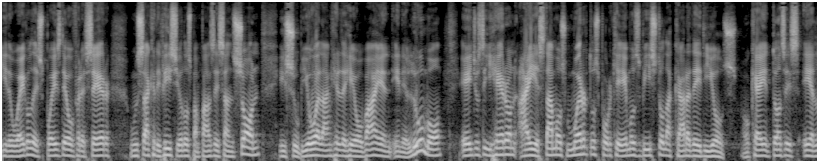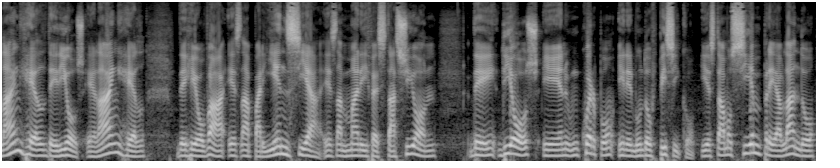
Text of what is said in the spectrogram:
y luego después de ofrecer un sacrificio los papás de Sansón y subió el ángel de Jehová en, el humo, ellos dijeron, ahí estamos muertos porque hemos visto la cara de Dios. ¿Ok? Entonces el ángel de Dios, el ángel de Jehová es la apariencia, es la manifestación de Dios en un cuerpo en el mundo físico. Y estamos siempre hablando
